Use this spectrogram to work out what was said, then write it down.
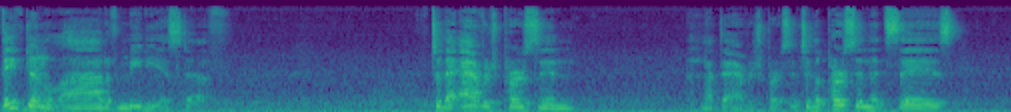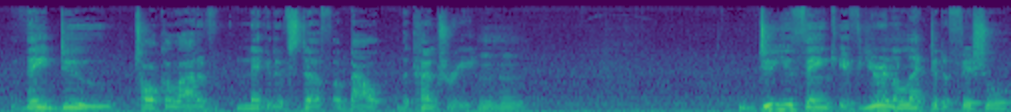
They've done a lot of media stuff. To the average person, not the average person, to the person that says they do talk a lot of negative stuff about the country. Mm-hmm. Do you think if you're an elected official,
